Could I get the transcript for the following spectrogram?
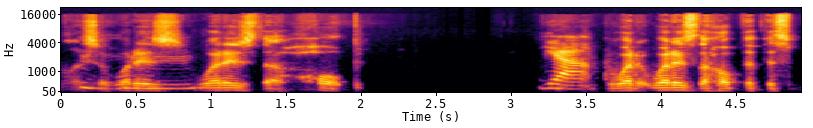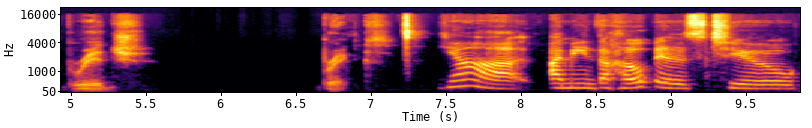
Melissa, what is Mhm. what is the hope? yeah. What what is the hope that this bridge brings? Yeah. I mean, the hope is to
